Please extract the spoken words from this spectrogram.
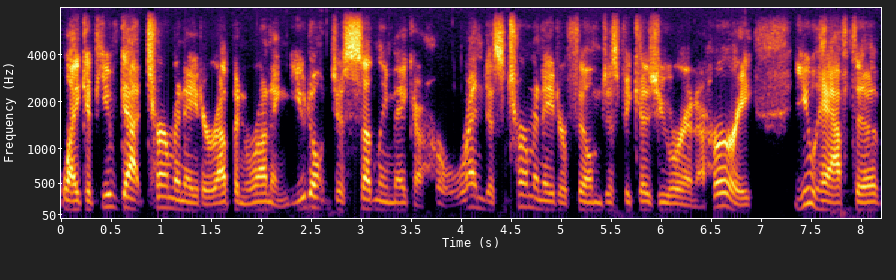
Like if you've got Terminator up and running, you don't just suddenly make a horrendous Terminator film just because you were in a hurry. You have to,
